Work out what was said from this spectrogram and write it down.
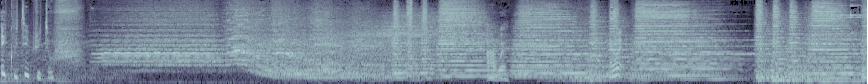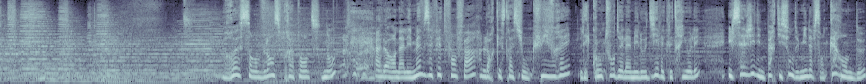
Écoutez plutôt. Ressemblance frappante, non Alors on a les mêmes effets de fanfare, l'orchestration cuivrée, les contours de la mélodie avec les triolets. Il s'agit d'une partition de 1942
